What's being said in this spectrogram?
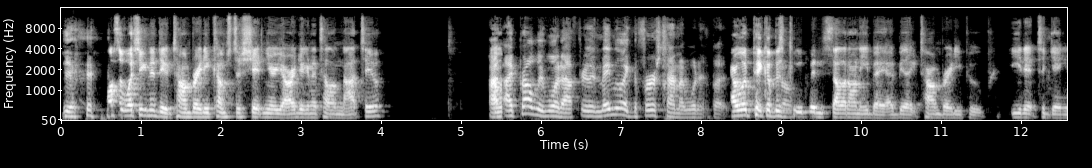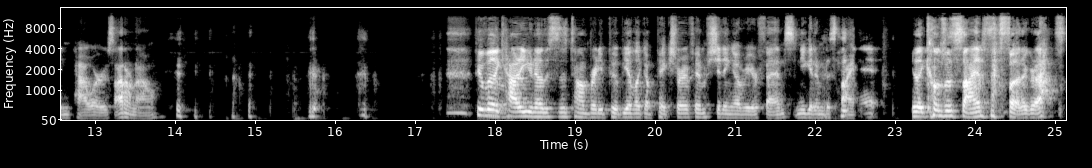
Yeah. Also, what you gonna do? Tom Brady comes to shit in your yard. You're gonna tell him not to? I, I probably would after maybe like the first time I wouldn't, but I would pick up his No. poop and sell it on eBay. I'd be like Tom Brady poop. Eat it to gain powers. I don't know. People be like, "How do you know this is a Tom Brady poop?" You have like a picture of him shitting over your fence, and you get him to sign it. He like comes with signed photographs.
